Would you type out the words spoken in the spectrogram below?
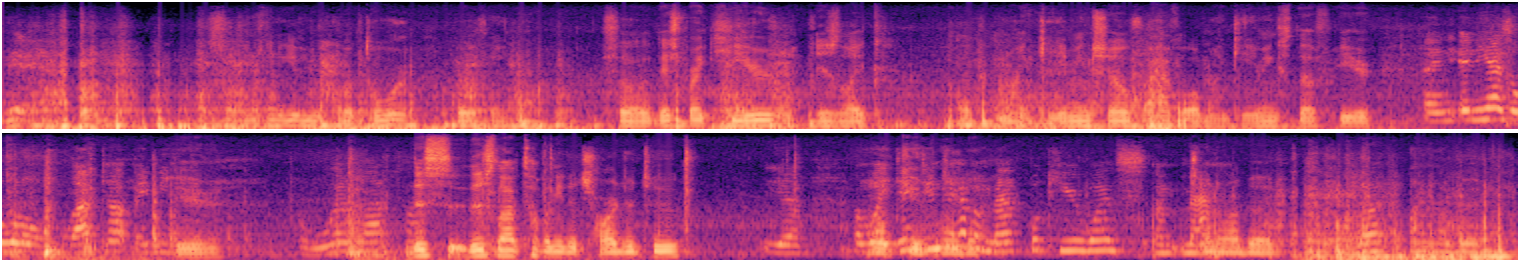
Yeah. So I'm just gonna give you a quick tour of everything. So this right here is like my gaming shelf. I have all my gaming stuff here. And, and he has a little laptop maybe Here. A. This this laptop I need a charger to. Yeah. Um, wait, Okay, did, didn't you have a MacBook here once? Um, It's under my bed. What? Under my bed.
